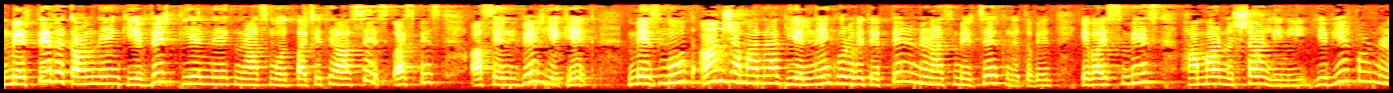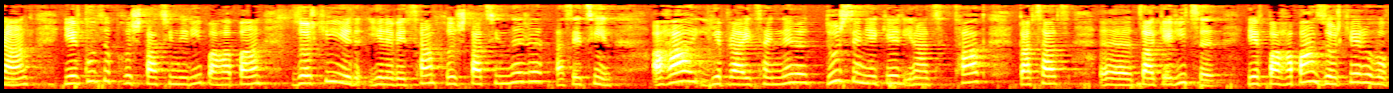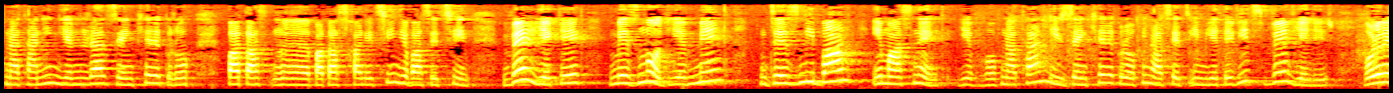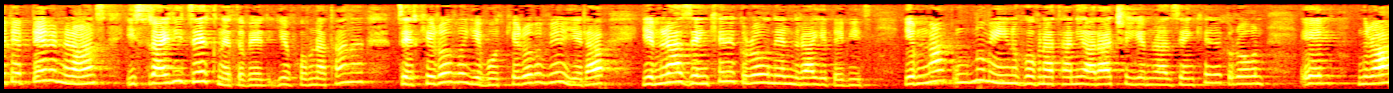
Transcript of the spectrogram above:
մեր տեղը կանգնենք եւ վեր ելնենք նրանց մոտ բայց եթե ասես այսպես ասեն վեր եկեք մեզ մոտ այն ժամանակ ելնենք, որովհետև Տերը նրանց մեր ձեռքն է տվել, եւ այս մեզ համար նշան լինի, եւ երբ որ նրանք երկուսը փղշտացիների պահապան զորքի եր- երևեցան փղշտացիները ասեցին. Ահա եբրայցայինները դուրս են եկել իրանց թակ կացած ը, ծակերիցը եւ պահապան զորքերը Հովնաթանին եւ նրա զենքերը գրող պատաս, պատասխանեցին եւ ասեցին. «Վեր եկեք մեզ մոտ եւ մենք ձեզ մի բան իմացնենք եւ Հովնաթանն իր զենքերը գրողին ասեց իմ յետևից վեր ելիր որովհետեւ Տերը նրանց Իսրայելի ձեռքն է տվել եւ Հովնաթանը ձեռքերովը եւ ոտքերովը վեր ելավ եւ նրա զենքերը գրողն էլ նրա յետևից եւ նրանք ընկնում էին Հովնաթանի առաջը եւ նրա զենքերը գրողն էլ նրա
